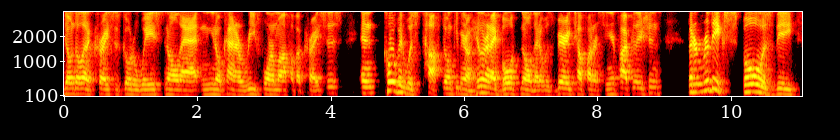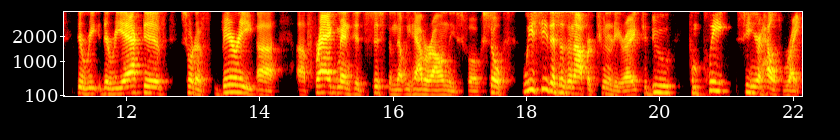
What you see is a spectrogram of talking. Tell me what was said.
don't let a crisis go to waste and all that, and you know, kind of reform off of a crisis. And COVID was tough. Don't get me wrong. Hilary and I both know that it was very tough on our senior populations, but it really exposed the the, re, the reactive sort of very uh, uh, fragmented system that we have around these folks. So we see this as an opportunity, right, to do complete senior health right.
